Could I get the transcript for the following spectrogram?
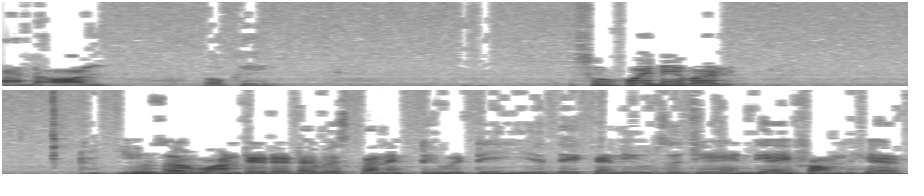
and all. Okay. So whenever user want a database connectivity they can use the JNDI from here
